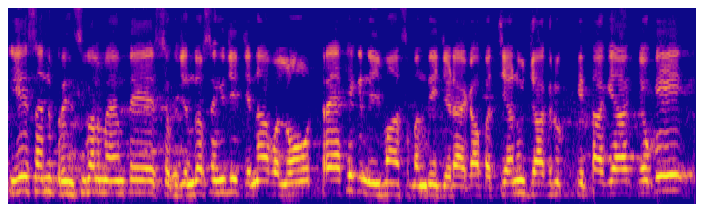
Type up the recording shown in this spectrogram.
ਇਹ ਸਨ ਪ੍ਰਿੰਸੀਪਲ ਮੈਮ ਤੇ ਸੁਖਜਿੰਦਰ ਸਿੰਘ ਜੀ, ਜਿਨ੍ਹਾਂ ਵੱਲੋਂ ਟ੍ਰੈਫਿਕ ਨਿਯਮਾਂ ਸੰਬੰਧੀ ਜਿਹੜਾ ਹੈਗਾ ਬੱਚਿਆਂ ਨੂੰ ਜਾਗਰੂਕ ਕੀਤਾ ਗਿਆ, ਕਿਉਂਕਿ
